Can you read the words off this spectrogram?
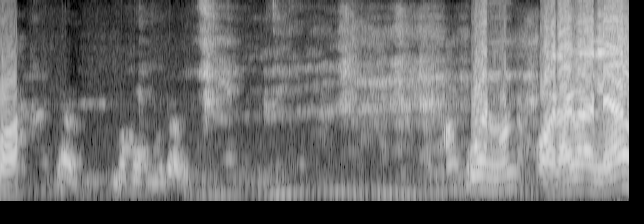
บ่เออมันบอกมันบอกมันกวนมันออกได้ก็นั้นแล้ว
